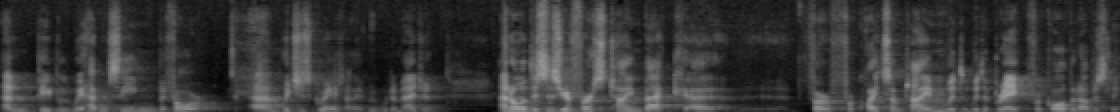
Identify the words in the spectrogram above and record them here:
and people we haven't seen before, um, which is great, I would imagine. And oh, this is your first time back. Uh, for, for quite some time with with a break for COVID, obviously.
